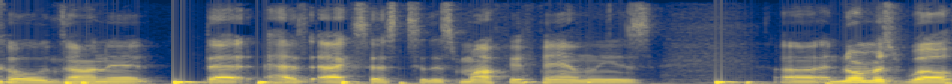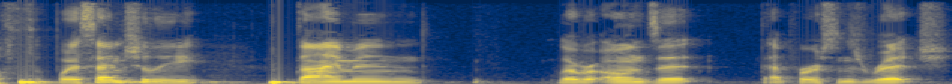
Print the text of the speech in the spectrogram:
codes on it that has access to this mafia family's uh, enormous wealth. But essentially, diamond, whoever owns it, that person's rich.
